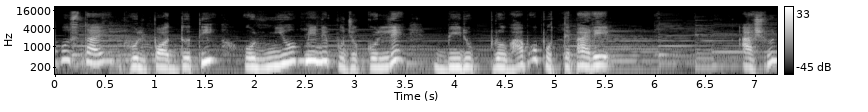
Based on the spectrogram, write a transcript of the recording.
অবস্থায় ভুল পদ্ধতি ও নিয়ম মেনে পুজো করলে বিরূপ প্রভাবও পড়তে পারে। আসুন,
